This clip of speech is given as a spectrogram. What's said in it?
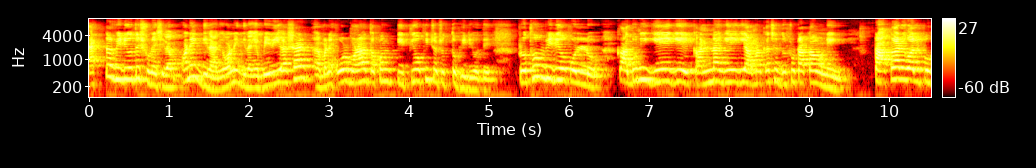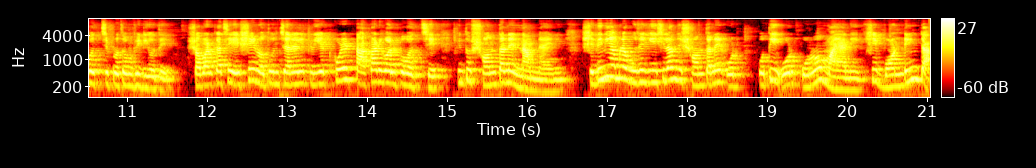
একটা ভিডিওতে শুনেছিলাম অনেক দিন আগে, অনেক দিন আগে বেরিয়ে আসার মানে ওর মনে তখন তৃতীয় কি চতুর্থ ভিডিওতে। প্রথম ভিডিও করল, কাদুনি গিয়ে গিয়ে, কান্না গিয়ে গিয়ে, আমার কাছে দুশো টাকাও নেই। টাকার গল্প হচ্ছে প্রথম ভিডিওতে। সবার কাছে এসে নতুন চ্যানেল ক্রিয়েট করে টাকার গল্প হচ্ছে, কিন্তু সন্তানের নাম নেয়নি। সেদিনই আমরা বুঝে গিয়েছিলাম যে সন্তানের ওর প্রতি ওর কোনো মায়া নেই। সেই বন্ডিংটা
